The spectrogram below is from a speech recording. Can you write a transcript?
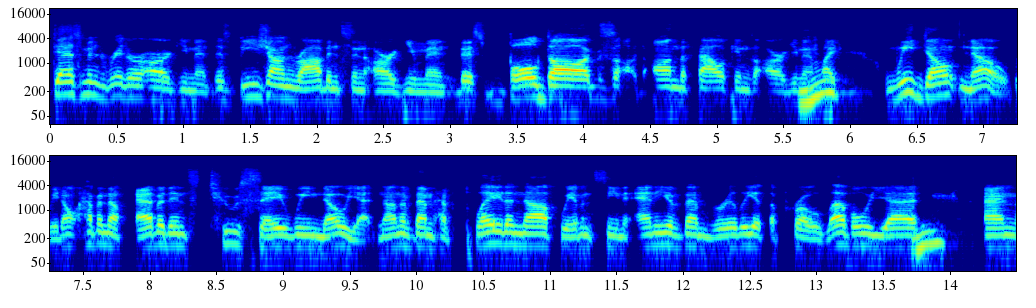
desmond ridder argument this bijan robinson argument this bulldogs on the falcons argument Mhm. like we don't know we don't have enough evidence to say we know yet none of them have played enough we haven't seen any of them really at the pro level yet Mhm. And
